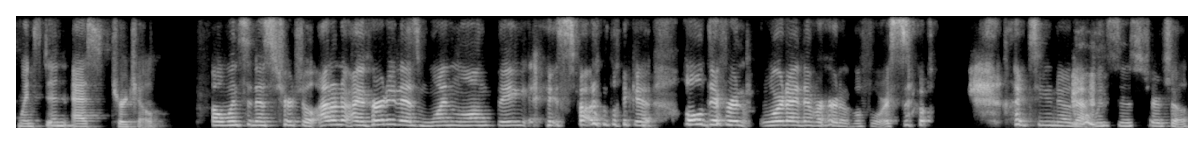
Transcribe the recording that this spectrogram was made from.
Winston S. Churchill. Oh, Winston S. Churchill. I don't know. I heard it as one long thing. It sounded like a whole different word I'd never heard of before. So I do know that Winston Churchill.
